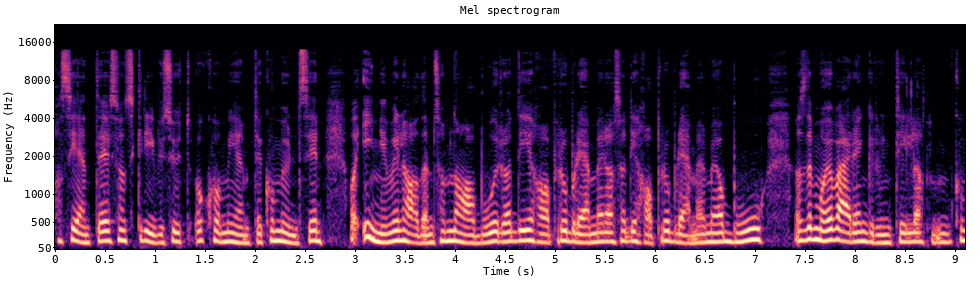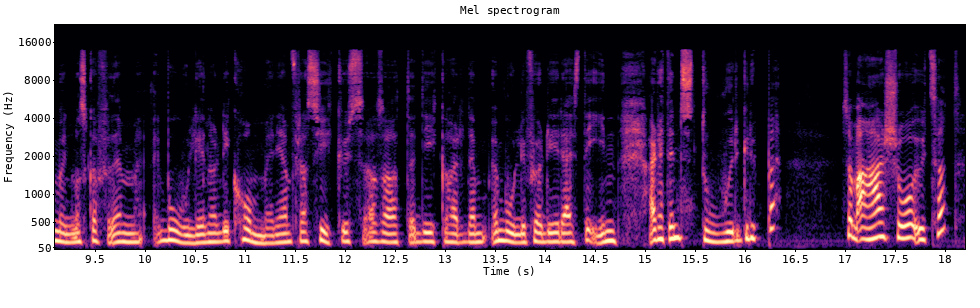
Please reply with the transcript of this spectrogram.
pasienter som skrives ut og kommer hjem til kommunen sin, og ingen vil ha dem som naboer, og de har problemer, altså de har problemer med å bo. Altså det må jo være en grunn til at kommunen må skaffe dem bolig når de kommer hjem fra sykehus, altså at de ikke har en bolig før de reiste inn. Er dette en stor gruppe som er så utsatt?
